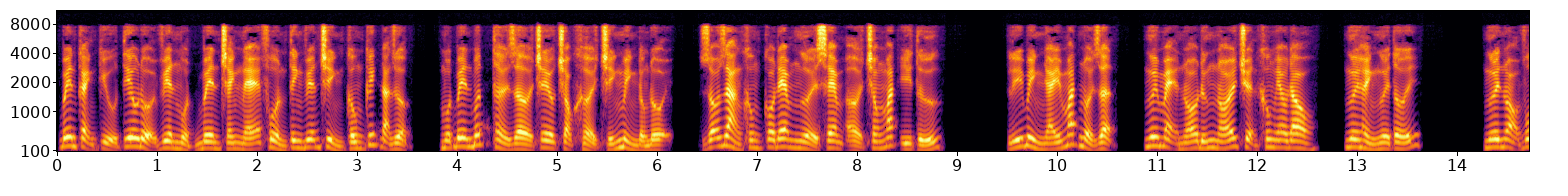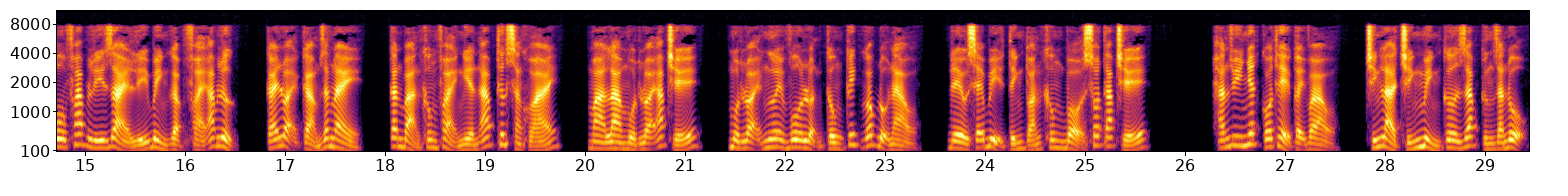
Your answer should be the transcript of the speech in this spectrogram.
Bên cạnh cửu tiêu đội viên một bên tránh né phồn tinh viễn chỉnh công kích đạn dược, một bên bất thời giờ treo chọc khởi chính mình đồng đội, rõ ràng không có đem người xem ở trong mắt ý tứ. Lý Bình nháy mắt nổi giận, ngươi mẹ nó đứng nói chuyện không eo đau, ngươi hành ngươi tới. Người nọ vô pháp lý giải Lý Bình gặp phải áp lực, cái loại cảm giác này, căn bản không phải nghiền áp thức sảng khoái, mà là một loại áp chế, một loại ngươi vô luận công kích góc độ nào, đều sẽ bị tính toán không bỏ sót áp chế. Hắn duy nhất có thể cậy vào, chính là chính mình cơ giáp cứng rắn độ.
